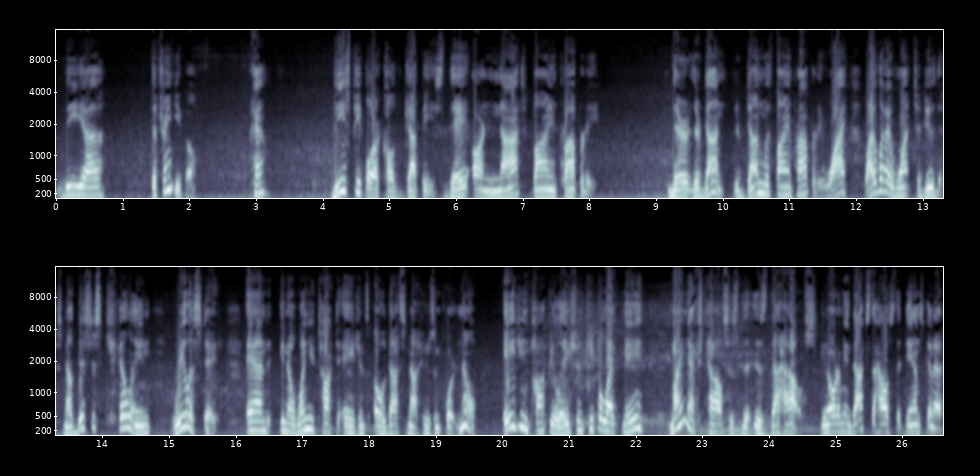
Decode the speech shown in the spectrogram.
the uh, the train depot. Okay, these people are called guppies. They are not buying property. They're, they're done. They're done with buying property. Why? Why would I want to do this? Now, this is killing real estate. And, you know, when you talk to agents, oh, that's not who's important. No. Aging population, people like me, my next house is the, is the house. You know what I mean? That's the house that Dan's going to,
